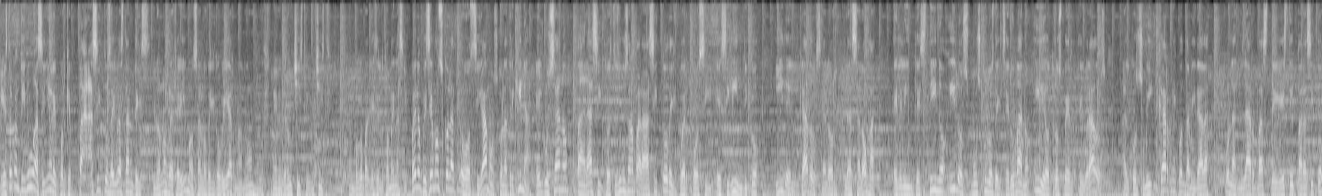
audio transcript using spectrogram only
Y esto continúa, señores, porque parásitos hay bastantes. No nos referimos a los del gobierno, ¿no? Bueno, era un chiste, un chiste. Tampoco para que se lo tomen así. Bueno, empecemos con la, o sigamos con la triquina. El gusano parásito. Este es un gusano parásito del cuerpo, es cilíndrico y delgado. Se aloja en el intestino y los músculos del ser humano y de otros vertebrados al consumir carne contaminada con las larvas de este parásito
